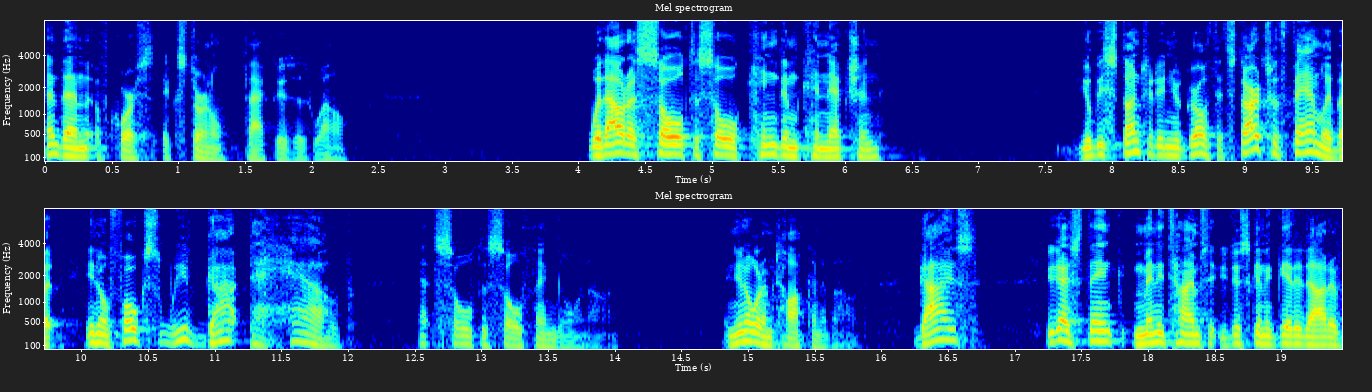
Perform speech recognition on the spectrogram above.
And then, of course, external factors as well. Without a soul to soul kingdom connection, you'll be stunted in your growth. It starts with family, but you know, folks, we've got to have that soul to soul thing going on. And you know what I'm talking about. Guys, you guys think many times that you're just going to get it out of,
